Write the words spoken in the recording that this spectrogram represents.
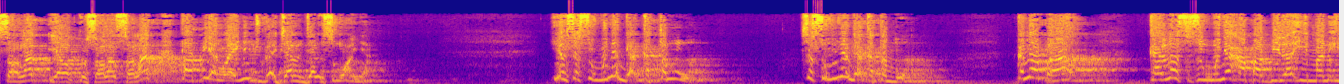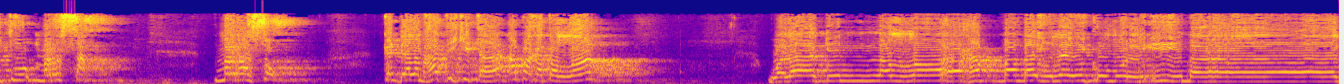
salat ya waktu salat salat tapi yang lainnya juga jalan-jalan semuanya. Yang sesungguhnya nggak ketemu Sesungguhnya nggak ketemu. Kenapa? Karena sesungguhnya apabila iman itu meresap, merasuk ke dalam hati kita, apa kata Allah? Walakin Allah habbaba ilaikumul iman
